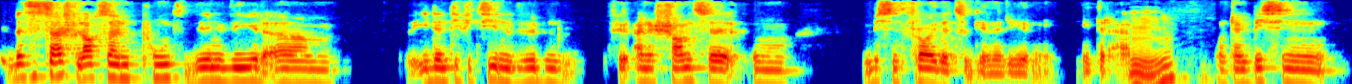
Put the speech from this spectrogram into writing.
das ist zum Beispiel auch so ein Punkt, den wir ähm, identifizieren würden für eine Chance, um ein bisschen Freude zu generieren mit der App mhm. und ein bisschen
